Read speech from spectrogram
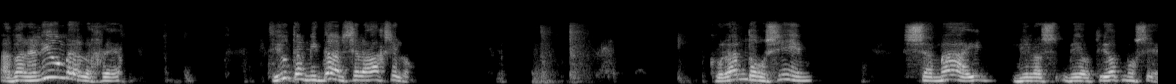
אבל אני אומר לכם, תהיו תלמידיו של האח שלו. כולם דורשים שמאי מאותיות משה.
